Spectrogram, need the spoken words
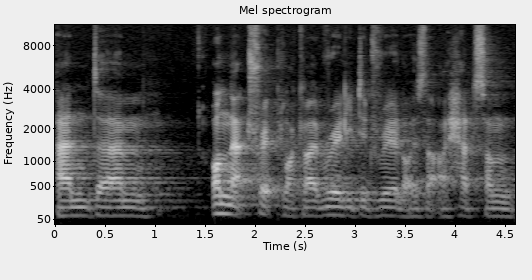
And um, on that trip, like I really did realise that I had some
